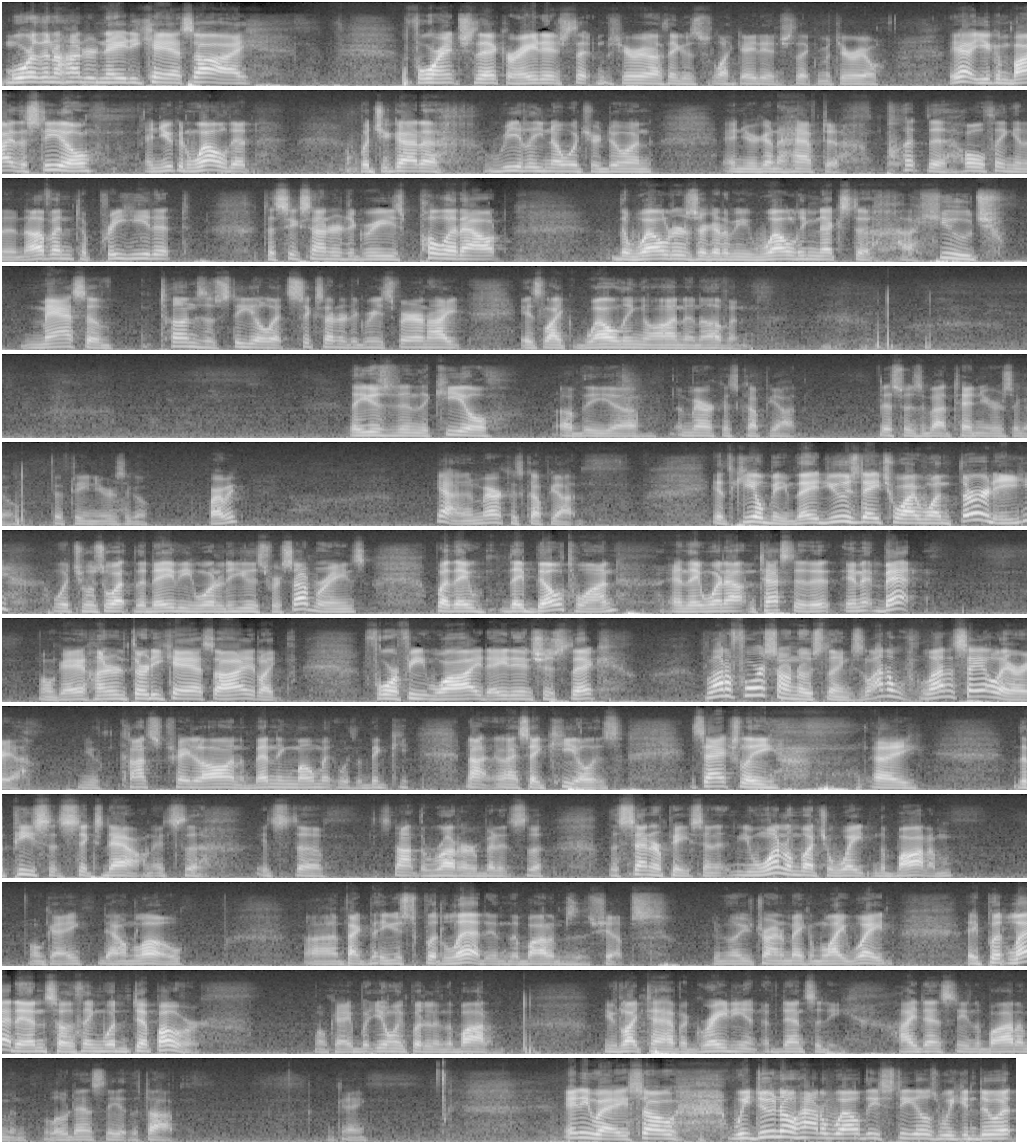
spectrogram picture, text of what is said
more than 180 KSI, four inch thick or eight inch thick material, I think it's like eight inch thick material. Yeah, you can buy the steel and you can weld it, but you gotta really know what you're doing and you're gonna have to put the whole thing in an oven to preheat it to 600 degrees, pull it out. The welders are gonna be welding next to a huge, massive tons of steel at 600 degrees Fahrenheit. It's like welding on an oven. They used it in the keel of the uh, America's Cup yacht. This was about 10 years ago, 15 years ago. Pardon me? Yeah, an America's Cup yacht. It's keel beam. They had used HY-130, which was what the Navy wanted to use for submarines, but they, they built one and they went out and tested it and it bent. Okay, 130 KSI, like four feet wide, eight inches thick. A lot of force on those things, a lot of, a lot of sail area. You concentrate it all in a bending moment with a big, key. not when I say keel, it's, it's actually a, the piece that sticks down. It's the, it's the, it's not the rudder, but it's the, the centerpiece. And it, you want a bunch of weight in the bottom, okay, down low. Uh, in fact, they used to put lead in the bottoms of the ships. Even though you're trying to make them lightweight, they put lead in so the thing wouldn't tip over. Okay, but you only put it in the bottom. You'd like to have a gradient of density high density in the bottom and low density at the top. Okay. Anyway, so we do know how to weld these steels. We can do it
